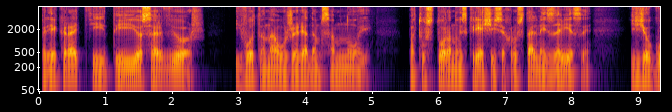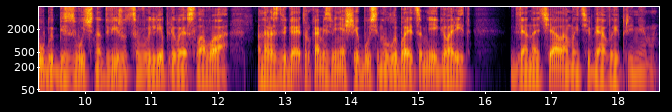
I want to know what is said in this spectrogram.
«Прекрати, ты ее сорвешь». И вот она уже рядом со мной, по ту сторону искрящейся хрустальной завесы. Ее губы беззвучно движутся, вылепливая слова. Она раздвигает руками звенящие бусины, улыбается мне и говорит, «Для начала мы тебя выпрямим».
